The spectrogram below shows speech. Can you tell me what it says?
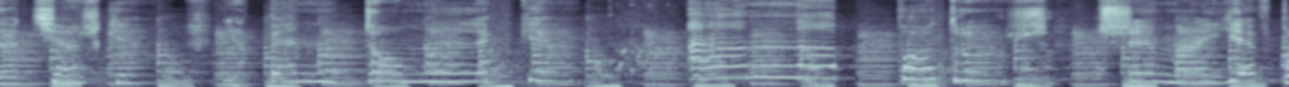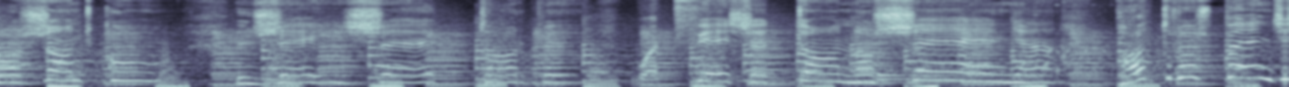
Za ciężkie, nie będą lekkie, a na podróż trzymaj je w porządku. Lżejsze torby, łatwiejsze do noszenia, podróż będzie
